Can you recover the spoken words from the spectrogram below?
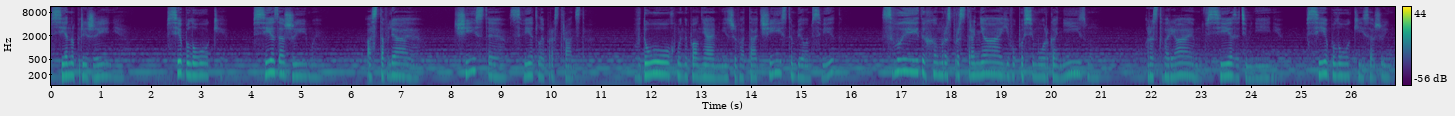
все напряжения, все блоки, все зажимы, оставляя чистое, светлое пространство. Вдох мы наполняем низ живота чистым белым светом, с выдохом распространяя его по всему организму, растворяем все затемнения, все блоки и зажимы.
